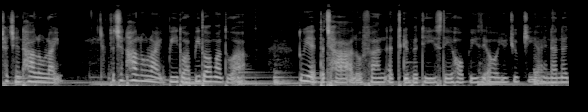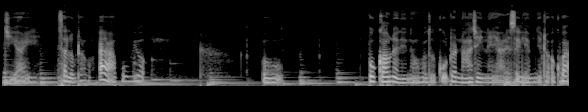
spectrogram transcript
ချက်ချင်းထားလုပ်လိုက်ချက်ချင်းထားလုပ်လိုက်ပြီးသွားပြီးသွားမှသူကသူ့ရဲ့တခြားအဲ့လို fun activities တွေ hobbies တွေအော် YouTube ကြည့်ရ internet ကြည့်ရဆက်လုပ်တာပေါ့အဲ့ဒါပို့ပြီးတော့ဟို ပိုကောင်းတယ်လေနော်ဘာလို့ကိုယ့်အတွက်နားချိန်လဲရတယ်စိတ်လည်းမြင့်တော့အခုကဘယ်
